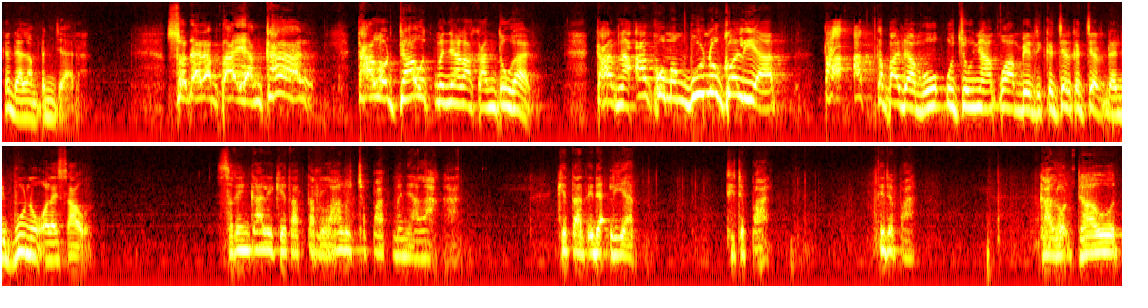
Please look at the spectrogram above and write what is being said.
ke dalam penjara." Saudara bayangkan kalau Daud menyalahkan Tuhan. Karena aku membunuh Goliat, taat kepadamu, ujungnya aku hampir dikejar-kejar dan dibunuh oleh Saul. Seringkali kita terlalu cepat menyalahkan. Kita tidak lihat di depan. Di depan. Kalau Daud,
